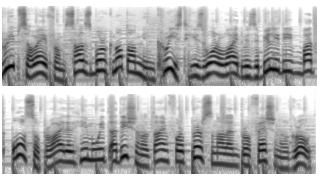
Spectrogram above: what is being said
Trips away from Salzburg not only increased his worldwide visibility but also provided him with additional time for personal and professional growth.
